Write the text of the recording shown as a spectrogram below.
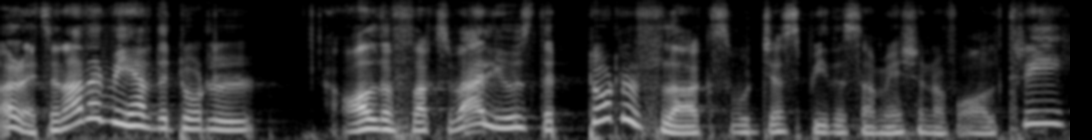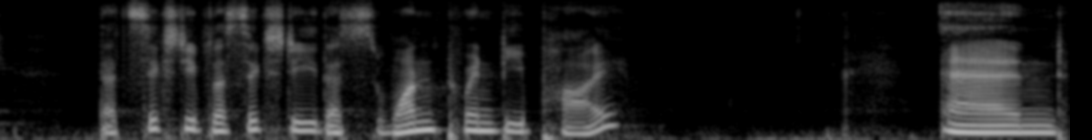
All right, so now that we have the total, all the flux values, the total flux would just be the summation of all three. That's 60 plus 60, that's 120 pi. And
